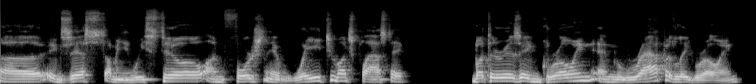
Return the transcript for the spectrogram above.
uh, exists. I mean, we still unfortunately have way too much plastic, but there is a growing and rapidly growing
